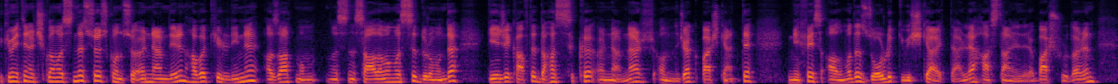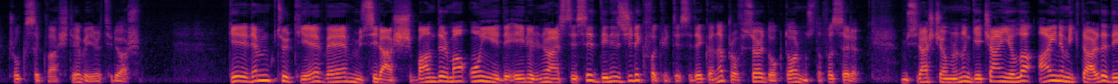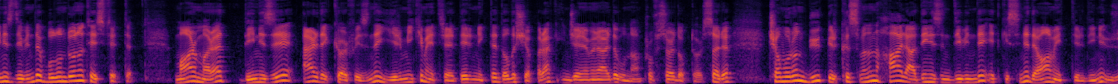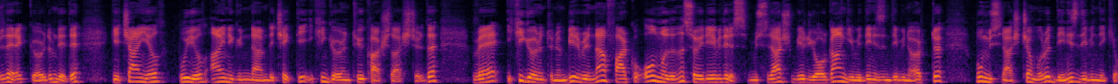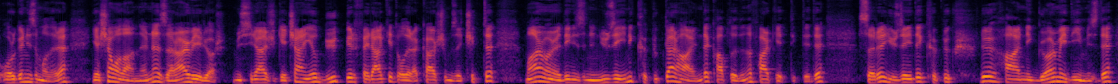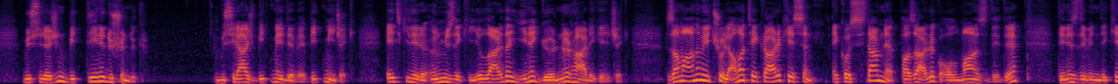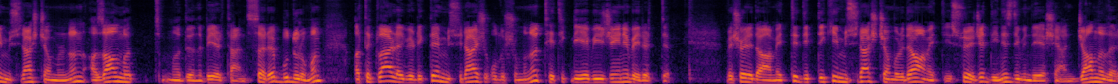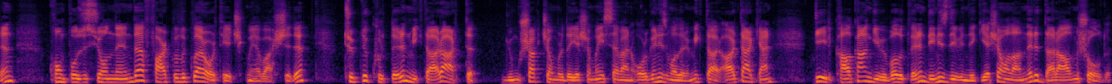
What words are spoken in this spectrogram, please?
Hükümetin açıklamasında söz konusu önlemlerin hava kirliliğini azaltmamasını sağlamaması durumunda gelecek hafta daha sıkı önlemler alınacak. Başkentte nefes almada zorluk gibi şikayetlerle hastanelere başvuruların çok sıklaştığı belirtiliyor. Gelelim Türkiye ve müsilaj. Bandırma 17 Eylül Üniversitesi Denizcilik Fakültesi Dekanı Profesör Doktor Mustafa Sarı. Müsilaj çamurunun geçen yılla aynı miktarda deniz dibinde bulunduğunu tespit etti. Marmara Denizi Erdek Körfezi'nde 22 metre derinlikte dalış yaparak incelemelerde bulunan Profesör Doktor Sarı, çamurun büyük bir kısmının hala denizin dibinde etkisini devam ettirdiğini üzülerek gördüm dedi. Geçen yıl bu yıl aynı gündemde çektiği iki görüntüyü karşılaştırdı ve iki görüntünün birbirinden farkı olmadığını söyleyebiliriz. Müsilaj bir yorgan gibi denizin dibini örttü. Bu müsilaj çamuru deniz dibindeki organizmalara, yaşam alanlarına zarar veriyor. Müsilaj geçen yıl büyük bir felaket olarak karşımıza çıktı. Marmara Denizi'nin yüzeyini köpükler halinde kapladığını fark ettik dedi. Sarı yüzeyde köpüklü halini görmediğimizde müsilajın bittiğini düşündük. Müsilaj bitmedi ve bitmeyecek. Etkileri önümüzdeki yıllarda yine görünür hale gelecek. Zamanı meçhul ama tekrarı kesin. Ekosistemle pazarlık olmaz dedi. Deniz dibindeki müsilaj çamurunun azalmadığını belirten Sarı bu durumun atıklarla birlikte müsilaj oluşumunu tetikleyebileceğini belirtti. Ve şöyle devam etti. Dipteki müsilaj çamuru devam ettiği sürece deniz dibinde yaşayan canlıların kompozisyonlarında farklılıklar ortaya çıkmaya başladı tüplü kurtların miktarı arttı. Yumuşak çamurda yaşamayı seven organizmaların miktarı artarken Dil, kalkan gibi balıkların deniz dibindeki yaşam alanları daralmış oldu.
